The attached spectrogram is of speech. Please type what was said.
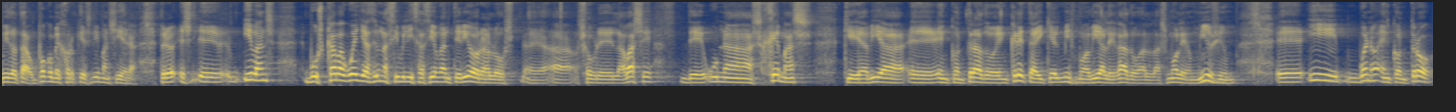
muy dotado, un poco mejor que Sliman si era. Pero eh, Evans buscaba huellas de una civilización anterior a los, eh, sobre la base de unas gemas que había eh, encontrado en Creta y que él mismo había legado al Asmoleon Museum. Eh, y bueno, encontró,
